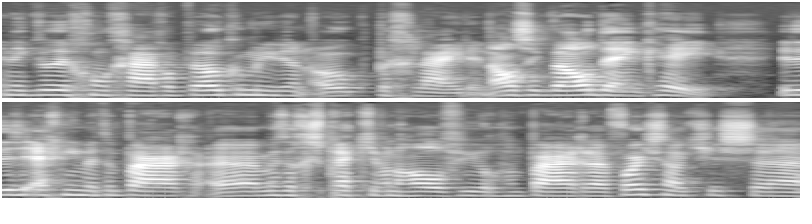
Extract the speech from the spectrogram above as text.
En ik wil je gewoon graag op welke manier dan ook begeleiden. En als ik wel denk, hey, dit is echt niet met een paar, uh, met een gesprekje van een half uur of een paar uh, voice notes uh,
